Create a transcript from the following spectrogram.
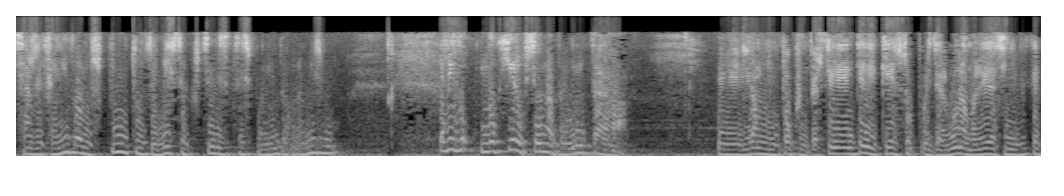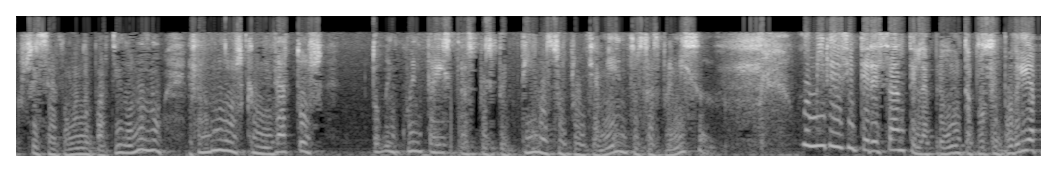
se ha referido a los puntos de vista que usted está exponiendo ahora mismo. Le digo, no quiero que sea una pregunta, eh, digamos, un poco impertinente, ni que eso, pues, de alguna manera significa que usted está tomando partido. No, no, es que algunos de los candidatos tomen en cuenta estas perspectivas, estos planteamientos, estas premisas. Bueno, mire, es interesante la pregunta, porque podría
